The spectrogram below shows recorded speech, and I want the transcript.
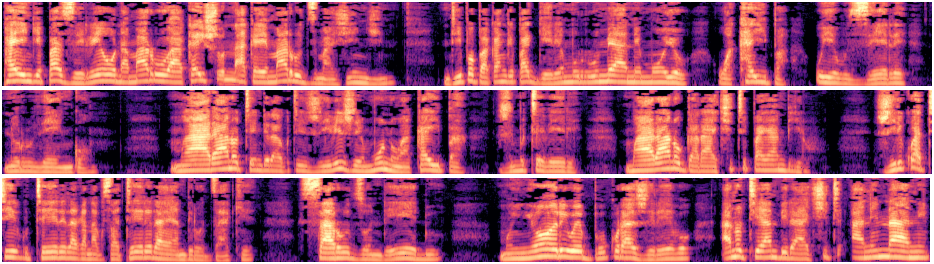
painge pazerewo namaruva akaisvonaka emarudzi mazhinji ndipo pakange pagere murume ane mwoyo wakaipa uye uzere noruvengo. Mwari anotendera kuti zvivi zvemunhu hwakaipa zvimutevere. Mwari anogara achitipa yambiro zviri kwatiri kuteerera kana kusateerera yambiro dzake. Sarudzo ndeyedu. Munyori webhuku razvirevo anotiyambira achiti ani nani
